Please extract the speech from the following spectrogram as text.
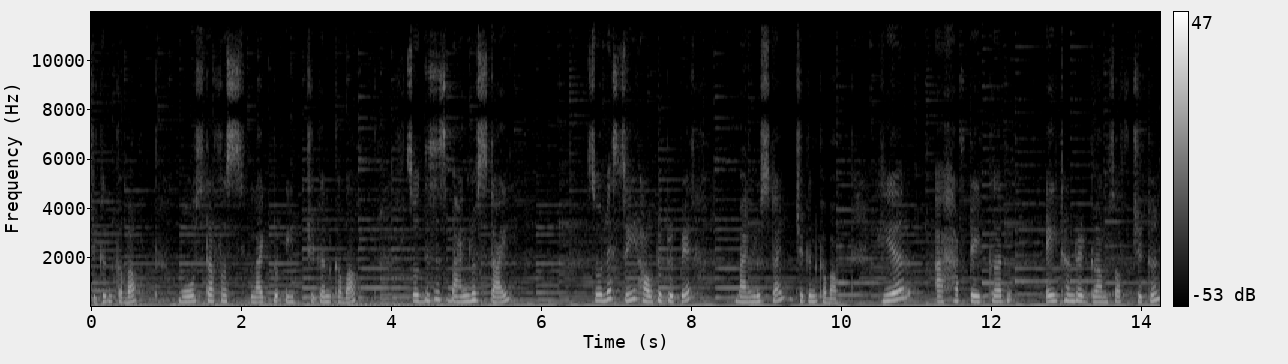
chicken kebab. Most of us like to eat chicken kebab. So this is bangalore style. So let's see how to prepare bangalore style chicken kebab. Here i have taken 800 grams of chicken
